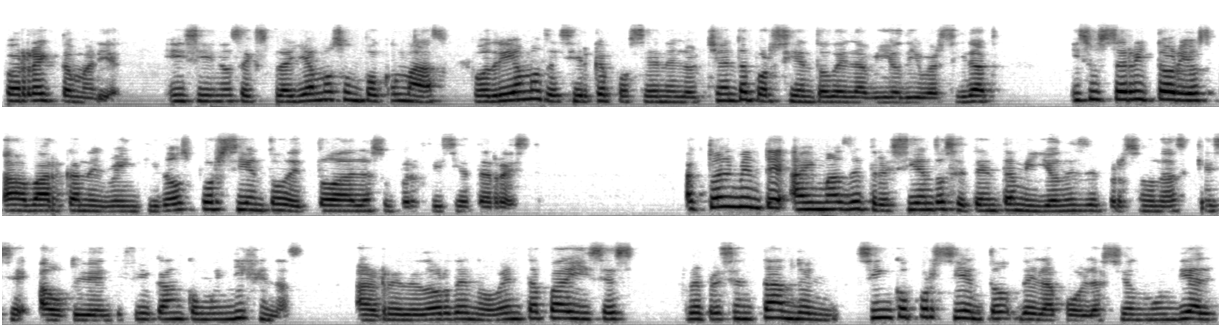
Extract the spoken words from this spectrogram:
Correcto, María. Y si nos explayamos un poco más, podríamos decir que poseen el 80% de la biodiversidad y sus territorios abarcan el 22% de toda la superficie terrestre. Actualmente hay más de 370 millones de personas que se autoidentifican como indígenas, alrededor de 90 países, representando el 5% de la población mundial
